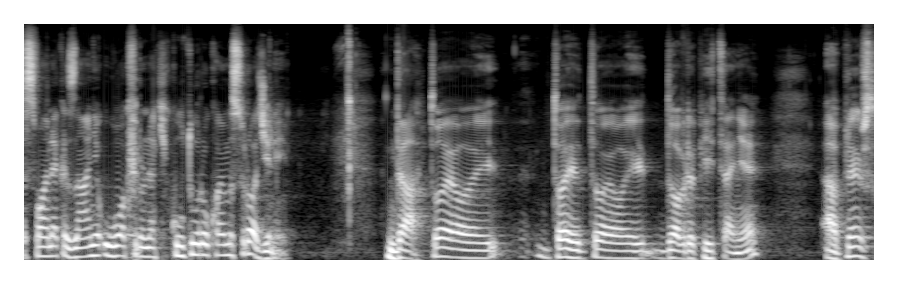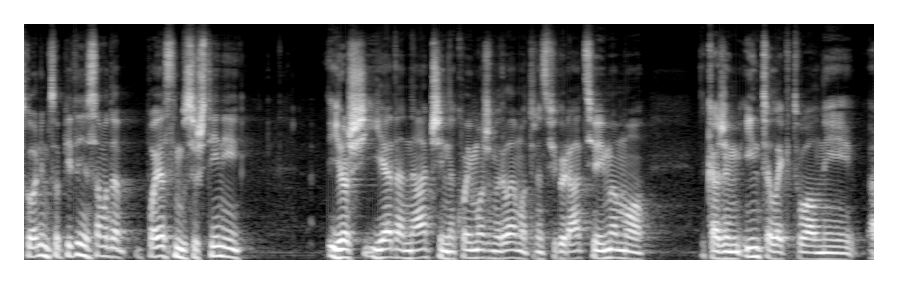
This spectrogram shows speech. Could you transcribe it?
svoje neka znanja u okviru nekih kultura u kojima su rođeni? Da, to je, ovaj, to je, to je ovaj dobro pitanje. A pre nego što skorim to pitanje, samo da pojasnim u suštini još jedan način na koji možemo da gledamo transfiguraciju. Imamo, da kažem, intelektualni, uh,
